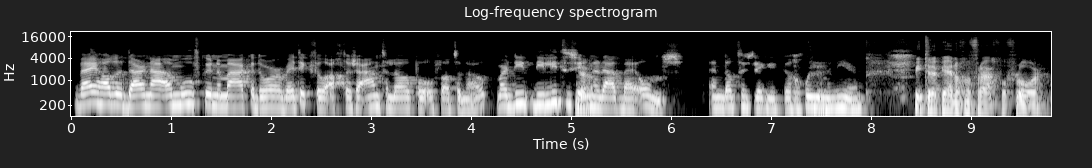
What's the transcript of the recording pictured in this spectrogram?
Wij hadden daarna een move kunnen maken door, weet ik veel, achter ze aan te lopen of wat dan ook. Maar die, die lieten ze Ja. inderdaad bij ons. En dat is denk ik een goede manier. Pieter, heb jij nog een vraag voor Floor?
